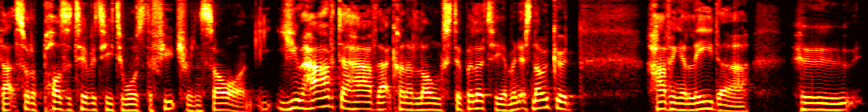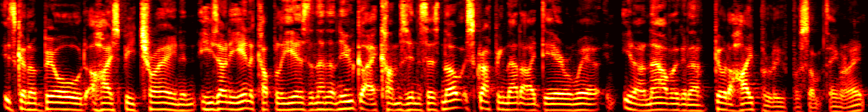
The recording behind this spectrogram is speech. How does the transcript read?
that sort of positivity towards the future and so on. You have to have that kind of long stability. I mean, it's no good having a leader who is going to build a high speed train and he's only in a couple of years and then a new guy comes in and says no we're scrapping that idea and we're you know now we're going to build a hyperloop or something right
